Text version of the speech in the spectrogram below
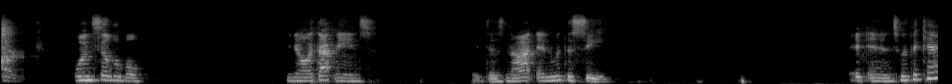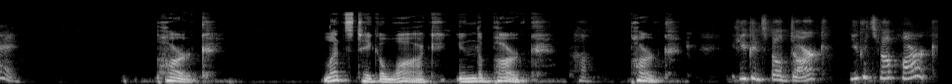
Dark. One syllable. You know what that means? It does not end with a C. It ends with a K. Park. Let's take a walk in the park. Park. If you can spell dark, you can spell park.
